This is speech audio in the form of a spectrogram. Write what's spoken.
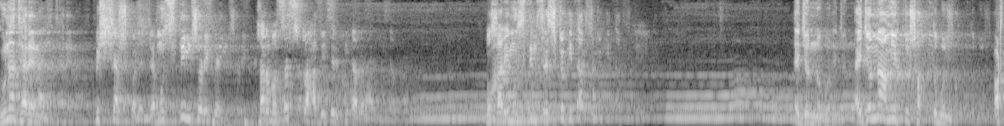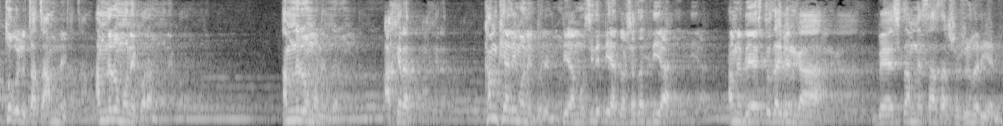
গুনা ছাড়ে নাই। বিশ্বাস করেন যে মুসলিম শরীফের সর্বশ্রেষ্ঠ হাদিসের কিতাবের হাদিস। বোখারি, মুসলিম শ্রেষ্ঠ কিতাব। এই জন্য বলি এই জন্য আমি একটু শক্ত বলি। অর্থ কইল চাচা, আমনে, আমনেরও মনে করান। আমনেরও মনে করেন। আখেরাত খামখেয়ালি মনে করেন। টিয়া মসজিদে টিয়া দশ হাজার দিয়া আপনি ব্যস্ত যাইবেন গা। ব্যস্ত আপনি চাচার শ্বশুর বাড়ি আনি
